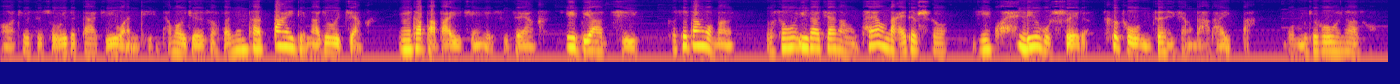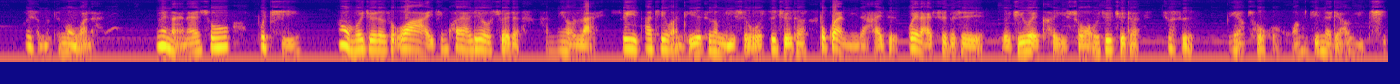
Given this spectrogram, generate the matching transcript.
哦，就是所谓的大急晚停。他们会觉得说：“反正他大一点，他就会讲，因为他爸爸以前也是这样，所以不要急。”可是当我们有时候遇到家长他要来的时候，已经快六岁了，这个时候我们真的很想拉他一把，我们就会问他说。为什么这么晚来？因为奶奶说不急，那我们会觉得说哇，已经快要六岁了还没有来，所以大提晚提的这个迷失，我是觉得不管你的孩子未来是不是有机会可以说，我就觉得就是不要错过黄金的疗愈期，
